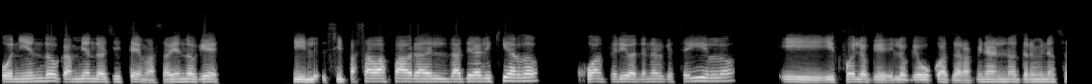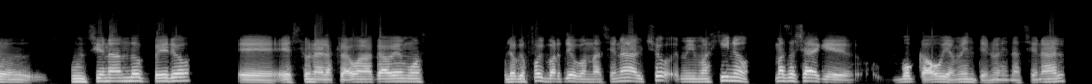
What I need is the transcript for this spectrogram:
poniendo, cambiando el sistema, sabiendo que si, pasaba Fabra del lateral izquierdo, Juan Fer iba a tener que seguirlo y, fue lo que, lo que buscó hacer. Al final no terminó funcionando, pero eh, es una de las claves. Bueno, acá vemos lo que fue el partido con Nacional. Yo me imagino, más allá de que Boca obviamente no es Nacional,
